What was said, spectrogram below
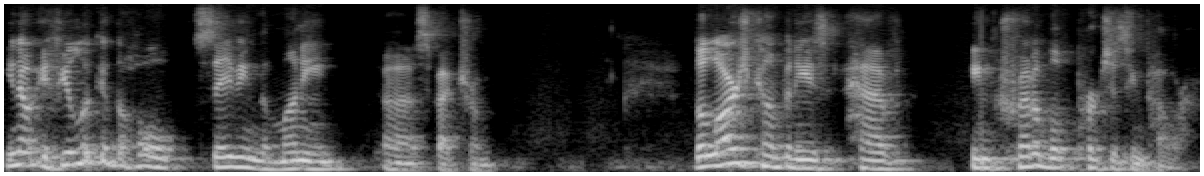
You know, if you look at the whole saving the money uh, spectrum, the large companies have incredible purchasing power.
